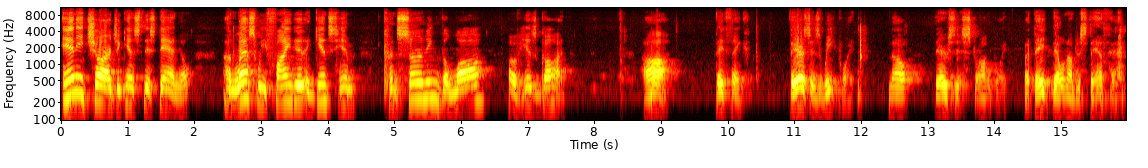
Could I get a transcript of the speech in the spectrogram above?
any charge against this Daniel unless we find it against him concerning the law of his God. Ah, they think there's his weak point. No, there's his strong point. But they don't understand that.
